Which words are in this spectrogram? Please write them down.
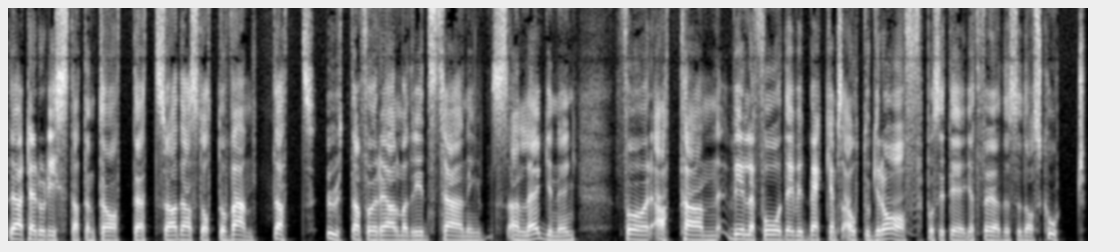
det här terroristattentatet så hade han stått och väntat utanför Real Madrids träningsanläggning för att han ville få David Beckhams autograf på sitt eget födelsedagskort.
